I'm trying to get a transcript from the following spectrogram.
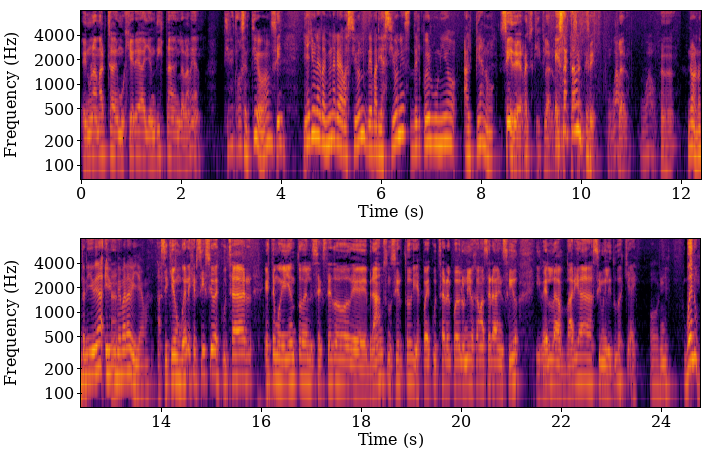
en una marcha de mujeres allendistas en la Alameda. Tiene todo sentido, ¿no? Sí. Y hay una, también una grabación de variaciones del pueblo unido al piano. Sí, de Revsky, claro. Exactamente. Sí, claro. Wow. No, no tenía idea y ah. me maravilla. Así que un buen ejercicio escuchar este movimiento del sexteto de Brahms, ¿no es cierto? Y después escuchar El Pueblo Unido jamás será vencido y ver las varias similitudes que hay. ¿Mm? Bueno,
